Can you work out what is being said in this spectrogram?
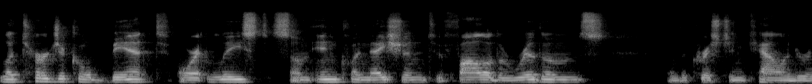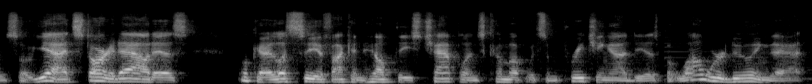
liturgical bent or at least some inclination to follow the rhythms of the Christian calendar. And so, yeah, it started out as okay, let's see if I can help these chaplains come up with some preaching ideas. But while we're doing that,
